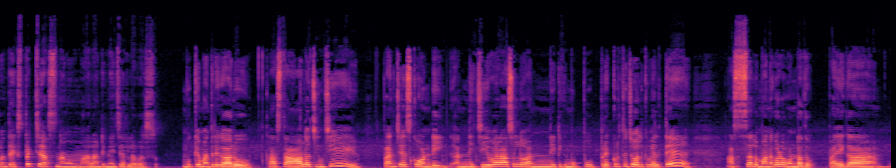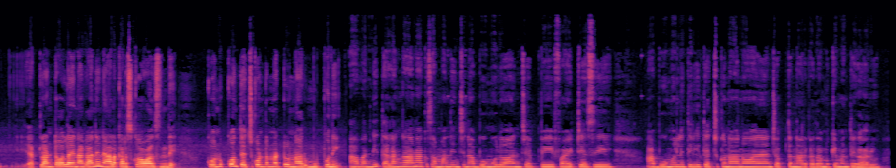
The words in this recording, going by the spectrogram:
కొంత ఎక్స్పెక్ట్ చేస్తున్నాము మాలాంటి నేచర్ లవర్స్. ముఖ్యమంత్రి గారు కాస్త ఆలోచించి పని చేసుకోండి. అన్ని జీవరాశులు అన్నిటికి ముప్పు ప్రకృతి జోలికి వెళ్తే అస్సలు మనుగడ ఉండదు. పైగా ఎట్లాంటి వాళ్ళైనా కానీ నేల కరుసుకోవాల్సిందే. కొనుక్కొని తెచ్చుకుంటున్నట్టు ఉన్నారు ముప్పుని. అవన్నీ తెలంగాణకు సంబంధించిన భూములు అని చెప్పి ఫైట్ చేసి ఆ భూముల్ని తిరిగి తెచ్చుకున్నాను అని చెప్తున్నారు కదా ముఖ్యమంత్రి గారు.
